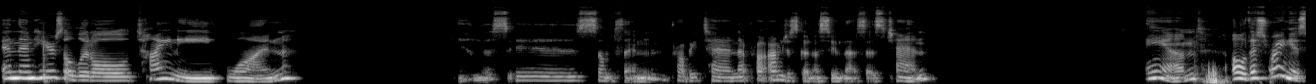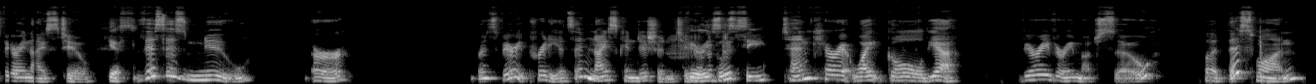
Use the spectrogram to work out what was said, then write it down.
And then here's a little tiny one. And this is something, probably 10. That pro- I'm just going to assume that says 10. And, oh, this ring is very nice too. Yes. This is new, er, but it's very pretty. It's in nice condition too. Very This glitzy. 10 karat white gold. Yeah, very, very much so. But this one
